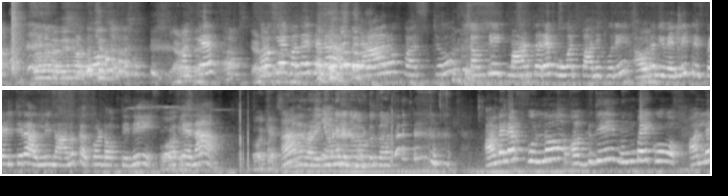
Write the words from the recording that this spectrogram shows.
ಓಕೆ? ಓಕೆ ಗೊತ್ತಾಯ್ತಲ್ಲ? ಯಾರು ಫಸ್ಟ್ ಕಂಪ್ಲೀಟ್ ಮಾಡ್ತಾರೆ ಮೂವತ್ ಪಾನಿಪುರಿ. ಅವರು ನೀವ್ ಎಲ್ಲಿ ಟ್ರಿಪ್ ಹೇಳ್ತೀರಾ ಅಲ್ಲಿ ನಾನು ಕರ್ಕೊಂಡು ಹೋಗ್ತೀನಿ. ಓಕೆನಾ? ಓಕೆ. ಆಮೇಲೆ ಫುಲ್ಲು ಅಗ್ದಿ ನುಂಗ್ಬೇಕು ಅಲ್ಲೇ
